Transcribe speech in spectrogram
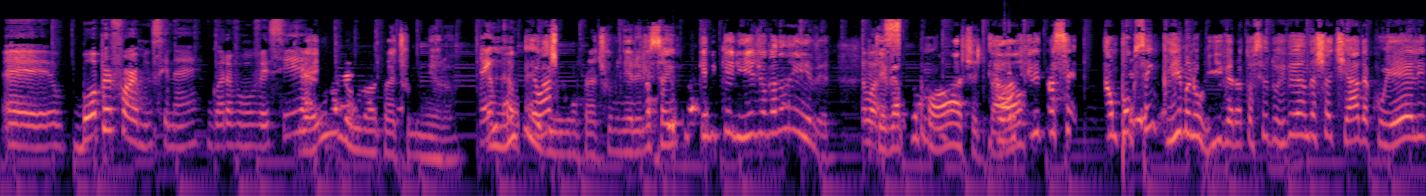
é, boa performance, né? Agora vamos ver se. E ainda no Atlético Mineiro. É, é então, muito eu acho que o Atlético Mineiro ele saiu porque ele queria jogar no River. Eu Teve acho... a proposta e tal. Eu acho que ele tá, sem, tá um pouco sem clima no River. A torcida do River anda chateada com ele.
